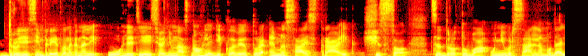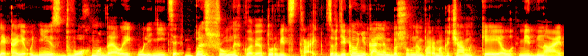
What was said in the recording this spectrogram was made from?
Друзі, всім привіт! Ви на каналі Огляд є. І сьогодні в нас на огляді клавіатура MSI Strike 600. Це дротова універсальна модель, яка є однією з двох моделей у лінійці безшумних клавіатур від Strike. Завдяки унікальним безшумним перемикачам KL Midnight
